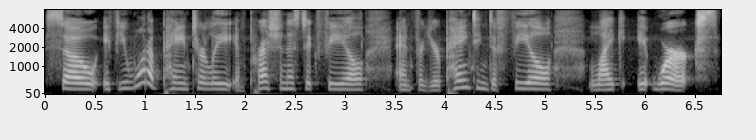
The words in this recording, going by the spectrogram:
So if you want a painterly, impressionistic feel and for your painting to feel like it works,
